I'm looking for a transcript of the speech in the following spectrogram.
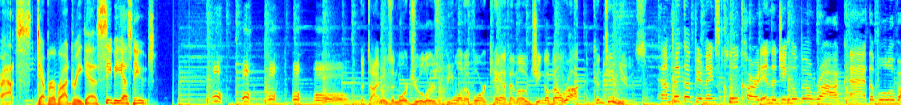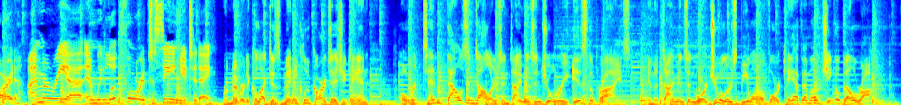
Rats. Deborah Rodriguez, CBS News. The Diamonds and More Jewelers B104 KFMO Jingle Bell Rock continues. Come pick up your next clue card in the Jingle Bell Rock at the Boulevard. I'm Maria, and we look forward to seeing you today. Remember to collect as many clue cards as you can. Over $10,000 in diamonds and jewelry is the prize in the Diamonds and More Jewelers B104 KFMO Jingle Bell Rock.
